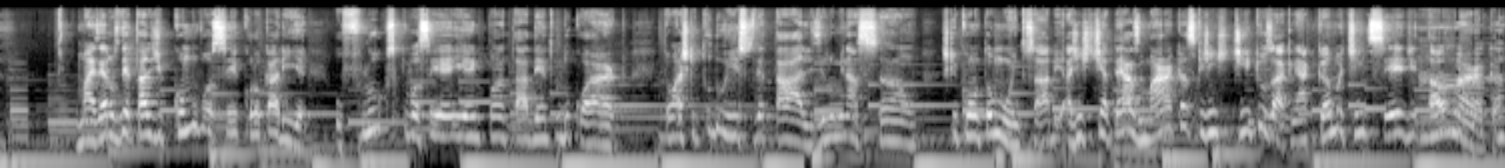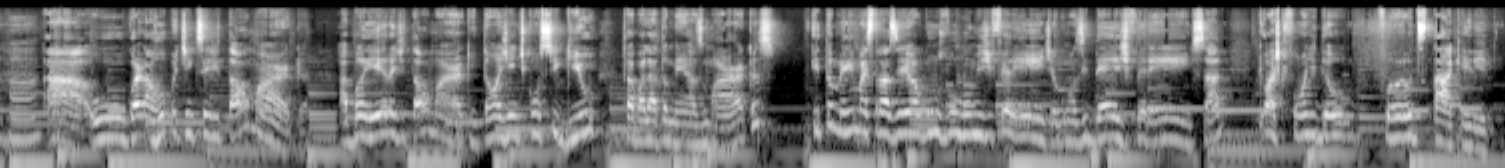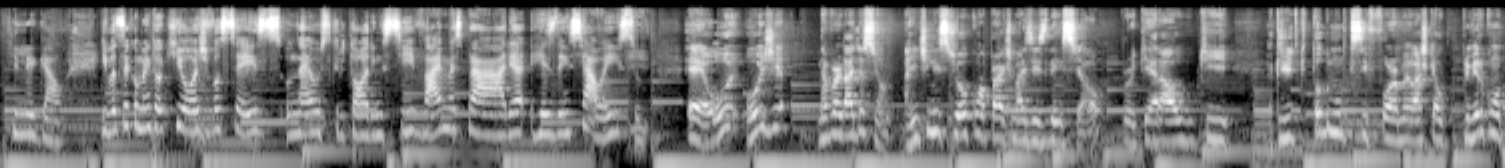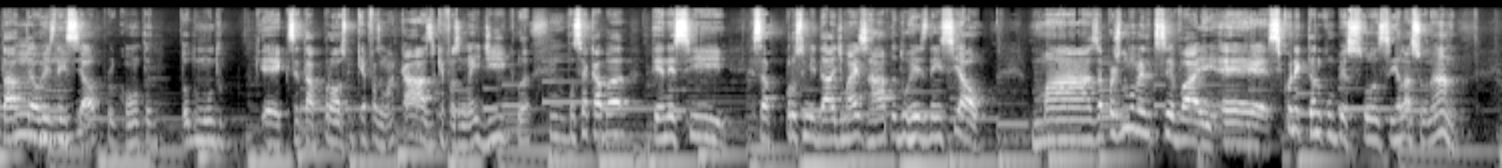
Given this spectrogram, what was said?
Mas eram os detalhes de como você colocaria, o fluxo que você ia implantar dentro do quarto. Então acho que tudo isso, detalhes, iluminação, acho que contou muito, sabe? A gente tinha até as marcas que a gente tinha que usar, que nem a cama tinha que ser de ah, tal marca. Uhum. Ah, o guarda-roupa tinha que ser de tal marca a banheira de tal marca. Então a gente conseguiu trabalhar também as marcas e também mais trazer alguns volumes diferentes, algumas ideias diferentes, sabe? Que eu acho que foi onde deu foi o destaque ali. Que legal. E você comentou que hoje vocês, né, o escritório em si vai mais para a área residencial, é isso? É, hoje, na verdade, assim, ó, a gente iniciou com a parte mais residencial, porque era algo que acredito que todo mundo que se forma, eu acho que é o primeiro contato uhum. é o residencial, por conta todo mundo é, que você está próximo quer fazer uma casa, quer fazer uma edícula. Sim. Então você acaba tendo esse, essa proximidade mais rápida do residencial. Mas a partir do momento que você vai é, se conectando com pessoas, se relacionando,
